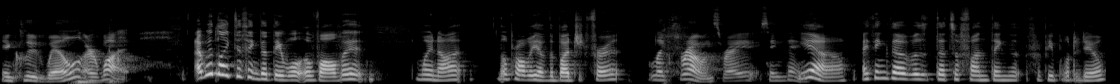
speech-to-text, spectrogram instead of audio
include Will or what? I would like to think that they will evolve it. Why not? They'll probably have the budget for it. Like Thrones, right? Same thing. Yeah, I think that was that's a fun thing for people to do.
